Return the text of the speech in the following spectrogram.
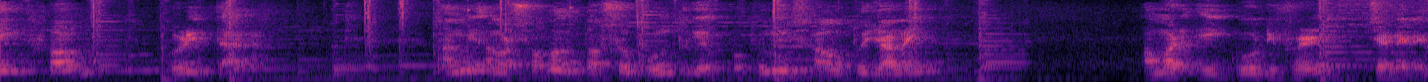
মর্নিং ফ্রম হরিদ্বার আমি আমার সকল দর্শক বন্ধুকে প্রথমেই স্বাগত জানাই আমার এই গো ডিফারেন্ট চ্যানেলে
